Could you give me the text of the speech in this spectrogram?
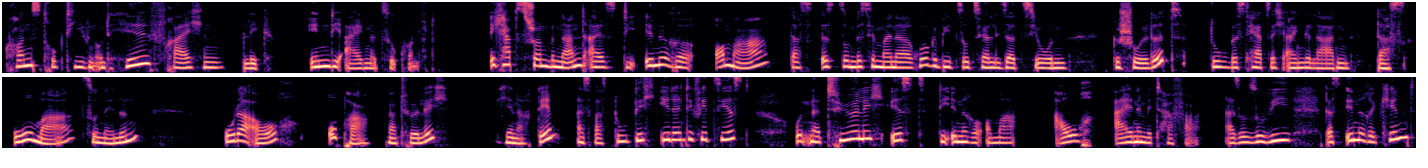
konstruktiven und hilfreichen Blick in die eigene Zukunft. Ich habe es schon benannt als die innere Oma, das ist so ein bisschen meiner Ruhrgebietssozialisation geschuldet. Du bist herzlich eingeladen, das Oma zu nennen oder auch Opa natürlich, je nachdem, als was du dich identifizierst. Und natürlich ist die innere Oma auch eine Metapher. Also so wie das innere Kind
